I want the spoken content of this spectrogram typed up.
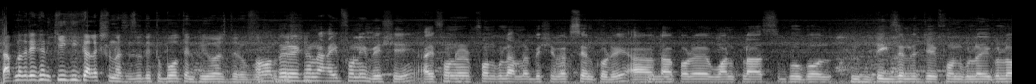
তো আপনাদের এখানে কি কি কালেকশন আছে? যদি একটু বলতেন ভিউয়ার্সদের উপর আমাদের এখানে আইফোনই বেশি। আইফোনের ফোনগুলো আমরা বেশিরভাগ সেল করি। আর তারপরে ওয়ান গুগল পিক্সেলের যে ফোনগুলো এগুলো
